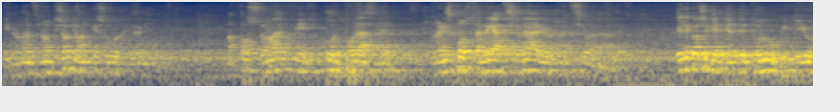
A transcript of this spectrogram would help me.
e non hanno bisogno anche solo dei tre ma possono anche incorporare una risposta reazionaria o nazionale. Delle cose che vi ha detto lui, che io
